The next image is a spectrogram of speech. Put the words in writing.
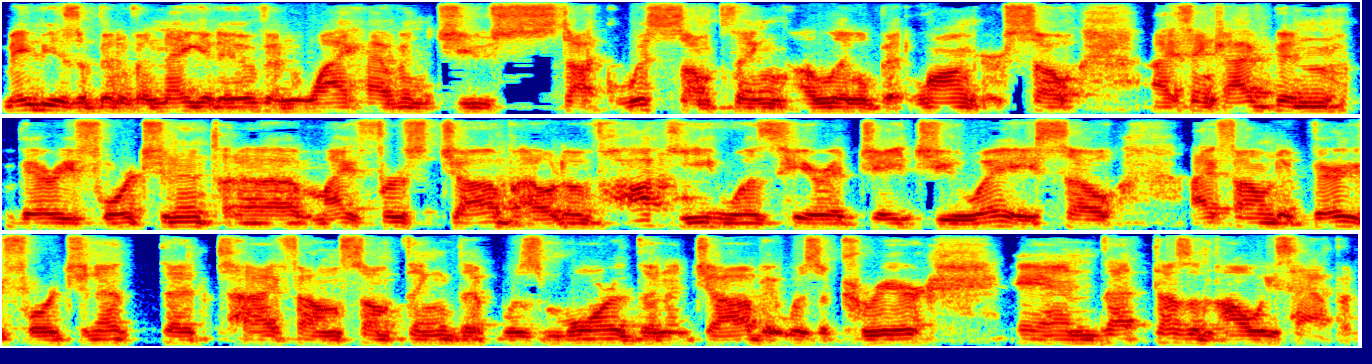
maybe as a bit of a negative, and why haven't you stuck with something a little bit longer? So I think I've been very fortunate. Uh, my first job out of hockey was here at JGUA. So I found it very fortunate that I found something that was more than a job, it was a career, and that doesn't always happen.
